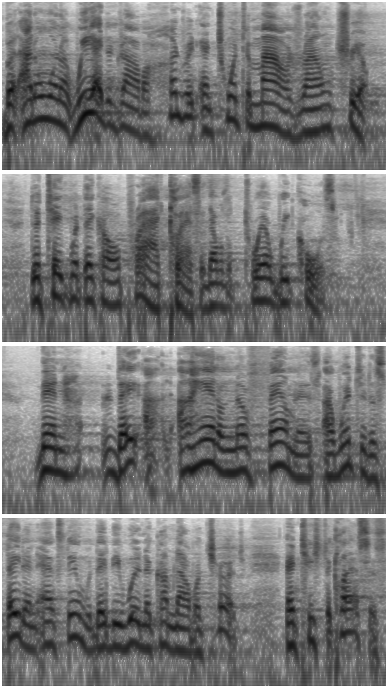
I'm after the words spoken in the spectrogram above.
but I don't want to. We had to drive 120 miles round trip to take what they call pride classes. That was a 12 week course. Then they, I, I had enough families. I went to the state and asked them would they be willing to come to our church and teach the classes.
